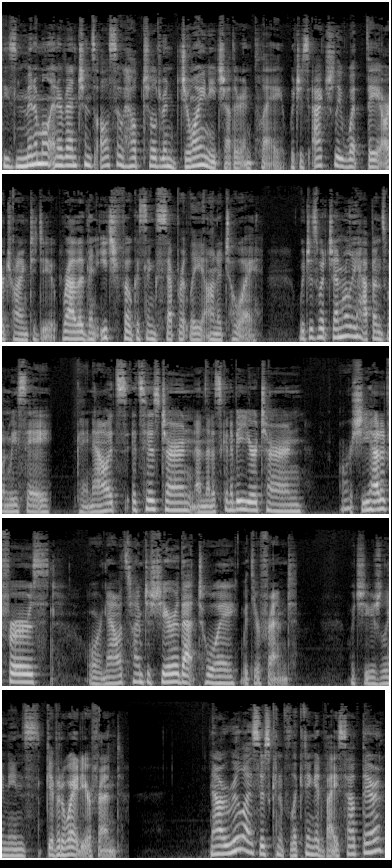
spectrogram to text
These minimal interventions also help children join each other in play, which is actually what they are trying to do, rather than each focusing separately on a toy, which is what generally happens when we say, okay, now it's it's his turn and then it's going to be your turn, or she had it first, or now it's time to share that toy with your friend, which usually means give it away to your friend. Now I realize there's conflicting advice out there,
